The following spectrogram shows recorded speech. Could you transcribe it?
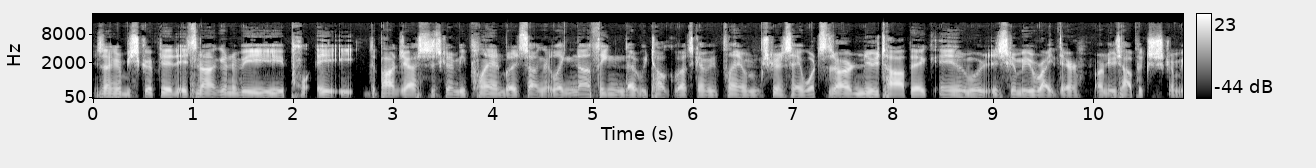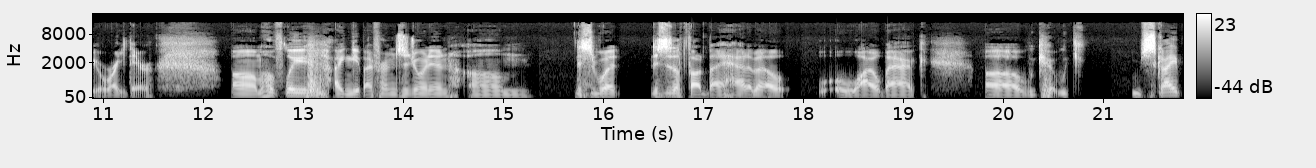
It's not to be scripted. It's not to be pl- it, it, the podcast is to be planned, but it's not gonna, like nothing that we talk about is to be planned. I'm just to say what's our new topic, and it's to be right there. Our new topic is just to be right there. Um, hopefully, I can get my friends to join in. Um, this is what this is a thought that I had about a while back. Uh, we, we Skype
